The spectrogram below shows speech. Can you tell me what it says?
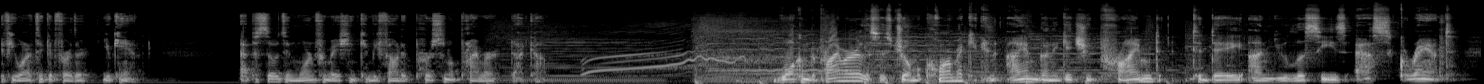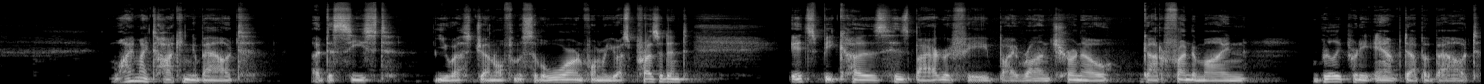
if you want to take it further, you can. Episodes and more information can be found at personalprimer.com. Welcome to Primer. This is Joe McCormack, and I am going to get you primed today on Ulysses S. Grant. Why am I talking about a deceased U.S. general from the Civil War and former U.S. president? It's because his biography by Ron Chernow got a friend of mine really pretty amped up about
